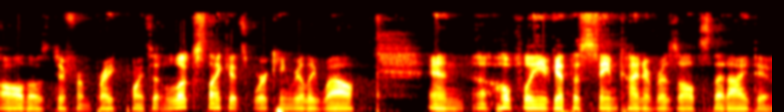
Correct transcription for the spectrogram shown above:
all those different breakpoints. It looks like it's working really well, and uh, hopefully you get the same kind of results that I do.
